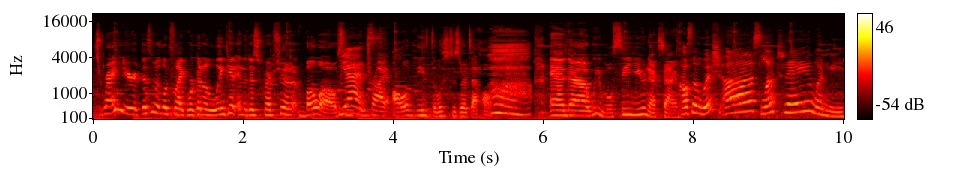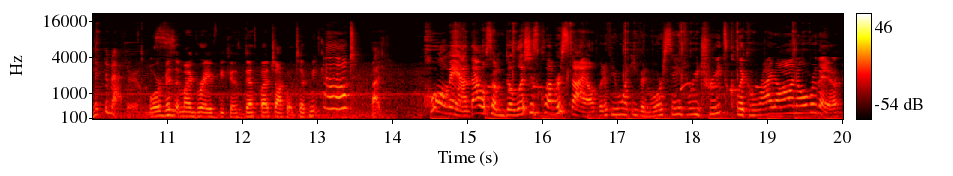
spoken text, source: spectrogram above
It's right here. This is what it looks like. We're gonna link it in the description below so you can try all of these delicious desserts at home. and uh, we will see you next time. Also, wish us luck today when we hit the bathroom. Or visit my grave because Death by Chocolate took me out. Bye. Oh man, that was some delicious, Clevver Style. But if you want even more savory treats, click right on over there.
